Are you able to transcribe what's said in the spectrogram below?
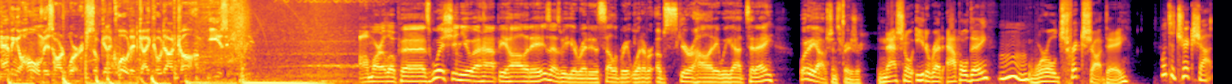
Having a home is hard work, so get a quote at geico.com. Easy. I'm Mario Lopez, wishing you a happy holidays as we get ready to celebrate whatever obscure holiday we got today. What are the options, Fraser? National Eat a Red Apple Day, mm. World Trick Shot Day, What's a trick shot?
